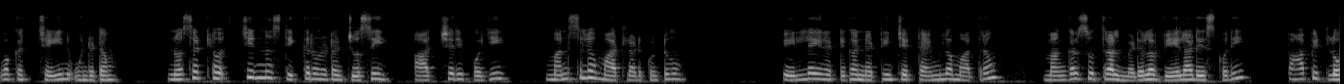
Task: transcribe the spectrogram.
ఒక చైన్ ఉండటం నొసట్లో చిన్న స్టిక్కర్ ఉండటం చూసి ఆశ్చర్యపోయి మనసులో మాట్లాడుకుంటూ పెళ్ళైనట్టుగా నటించే టైంలో మాత్రం మంగళసూత్రాలు మెడలో వేలాడేసుకొని పాపిట్లో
